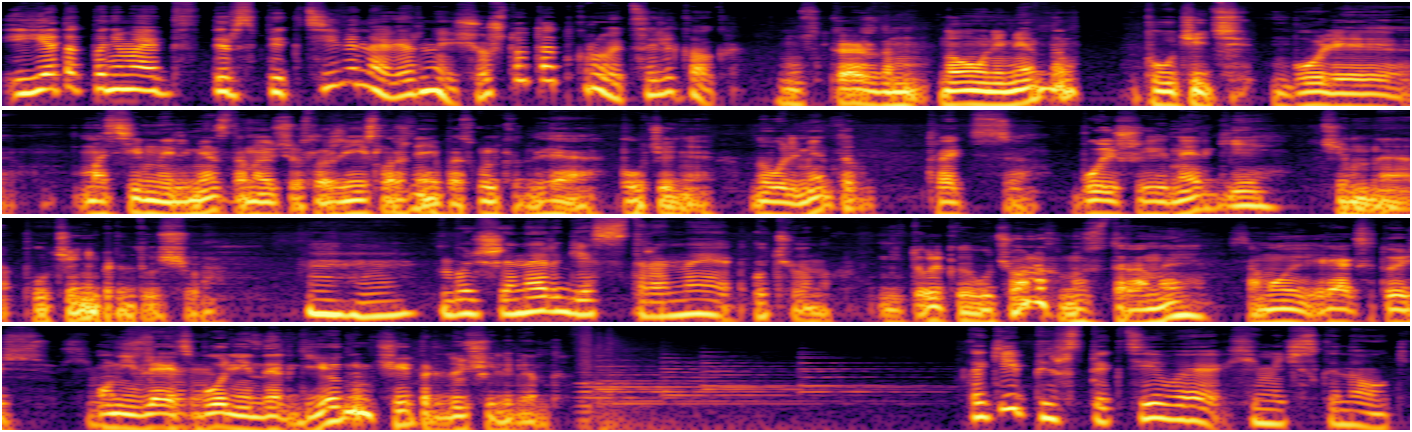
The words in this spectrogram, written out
И я так понимаю, в перспективе, наверное, еще что-то откроется или как? Ну, с каждым новым элементом получить более массивный элемент становится все сложнее и сложнее, поскольку для получения нового элемента тратится больше энергии, чем на получение предыдущего. Угу. Больше энергии со стороны ученых. Не только ученых, но со стороны самой реакции. То есть он является реакция. более энергоемким, чем предыдущий элемент. Какие перспективы химической науки?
